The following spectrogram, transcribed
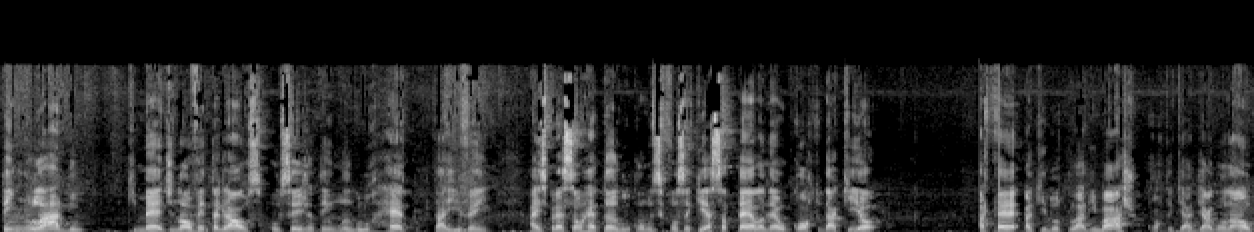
tem um lado que mede 90 graus, ou seja, tem um ângulo reto. Daí tá vem a expressão retângulo, como se fosse aqui essa tela, né? Eu corto daqui, ó, até aqui do outro lado embaixo, corto aqui a diagonal,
